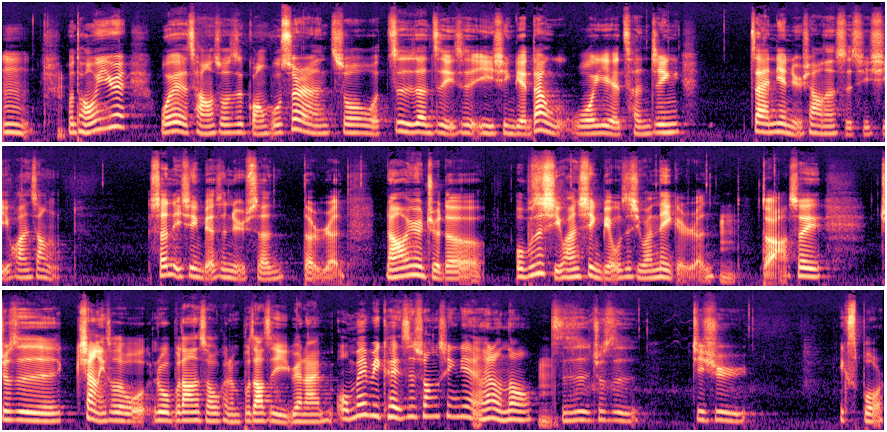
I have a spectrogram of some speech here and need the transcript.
嗯，我同意，因为我也常说是广播。虽然说我自认自己是异性恋，但我也曾经在念女校那时期喜欢上生理性别是女生的人，然后因为觉得我不是喜欢性别，我是喜欢那个人。嗯，对啊，所以就是像你说的，我如果不到那时候，我可能不知道自己原来我 maybe 可以是双性恋，I don't know、嗯。只是就是继续。explore，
